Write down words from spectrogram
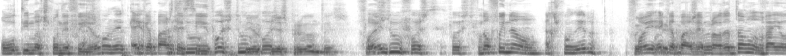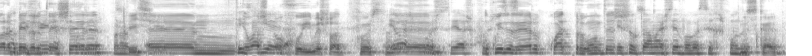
A última a responder fui eu. Responder, É capaz de ter foste tu, sido. Foste tu, Fui eu que fiz as foste, perguntas. Foi? foste tu, foste, foste, foste. Não fui, não. A responder? Foi, Foi, é foi. capaz. É. Pronto, então vai agora Não, Pedro Teixeira a eu acho que não fui, mas pronto. Foste, foi. Eu acho que foste, eu acho que O foste. quiz a zero, quatro perguntas. Eu sou o que está mais tempo a você No responder. Skype.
